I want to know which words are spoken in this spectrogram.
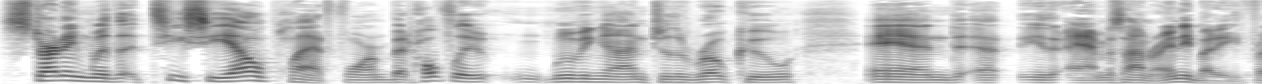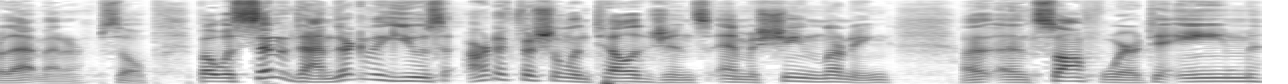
starting with a TCL platform, but hopefully moving on to the Roku and uh, either Amazon or anybody for that matter. So, but with Cinedigm, they're going to use artificial intelligence and machine learning uh, and software to aim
